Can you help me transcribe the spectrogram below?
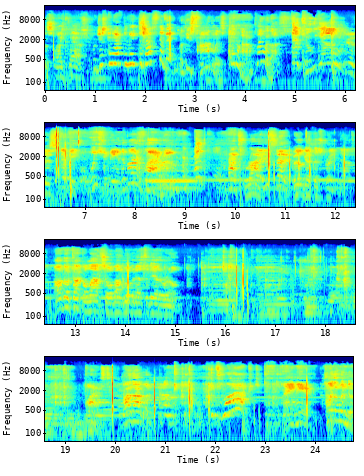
Us like that. We're just gonna have to make the best of it. But these toddlers, they don't know how to play with us. They're too young. You're the sticky. We should be in the butterfly room. That's right. you said it. We'll get this straightened out. I'll go talk to Lotso about moving us to the other room. Blast. Try that one. Oh, it's locked. Same here. Try the window.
